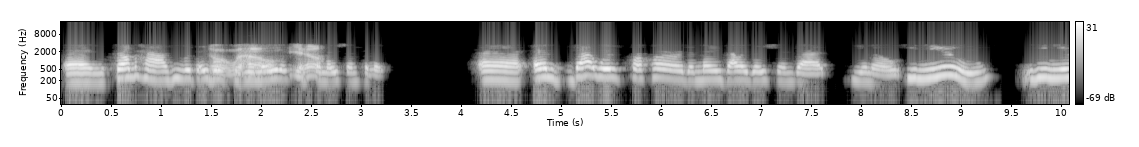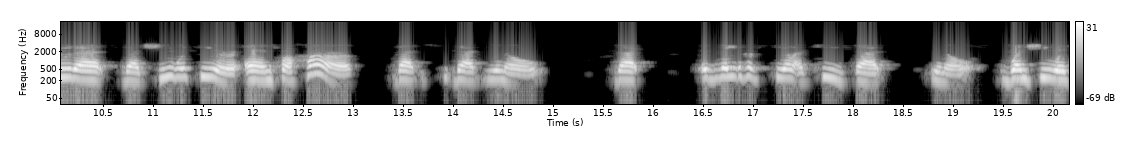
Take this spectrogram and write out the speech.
And somehow he was able oh, to relay this yeah. information to me. Uh, and that was for her the main validation that, you know, he knew, he knew that, that she was here and for her, that, that, you know, that it made her feel at peace that, you know, when she was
